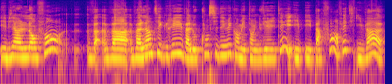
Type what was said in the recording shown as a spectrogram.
eh bien l'enfant va, va, va l'intégrer, va le considérer comme étant une vérité et, parfois en fait il va,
